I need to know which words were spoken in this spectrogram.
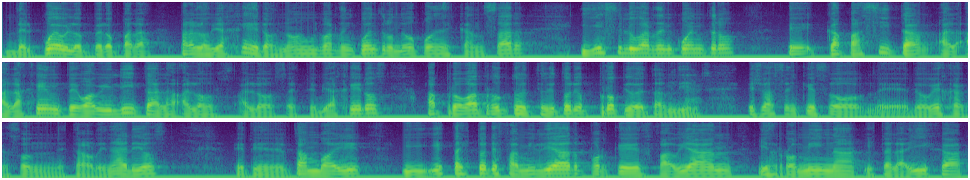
del pueblo, pero para, para los viajeros, ¿no? Es un lugar de encuentro donde vos podés descansar y ese lugar de encuentro eh, capacita a, a la gente o habilita a, la- a los, a los, este, viajeros a probar productos del territorio propio de Tandil. Ellos hacen queso de, de oveja que son extraordinarios, que tienen el tambo ahí, y, y esta historia es familiar porque es Fabián y es Romina y está la hija,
